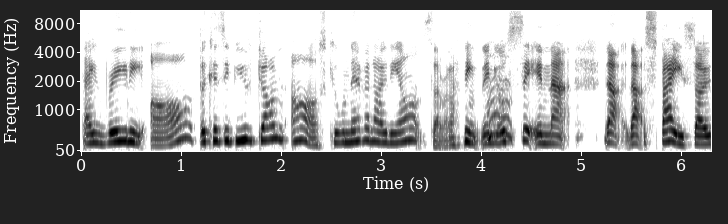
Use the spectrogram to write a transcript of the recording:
they really are because if you don't ask you'll never know the answer and i think then yeah. you'll mm. sit in that that that space so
